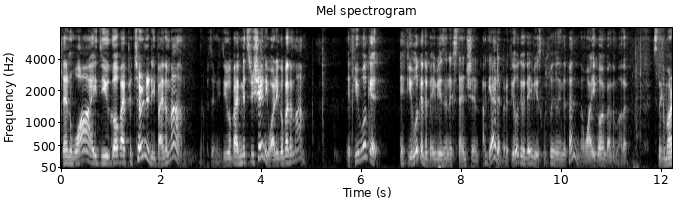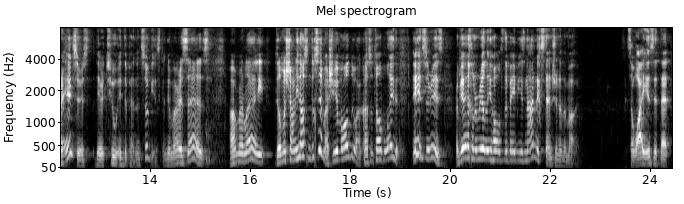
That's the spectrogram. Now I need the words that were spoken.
then why do you go by paternity by the mom? Not paternity. Do you go by mitzvah sheni? Why do you go by the mom? If you look at if you look at the baby as an extension, I get it. But if you look at the baby as completely independent, then why are you going by the mother? So the Gemara answers, there are two independent sugyas. The Gemara says, Dilmashani. The answer is, Rav Yochanan really holds the baby is not an extension of the mother. So why is it that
